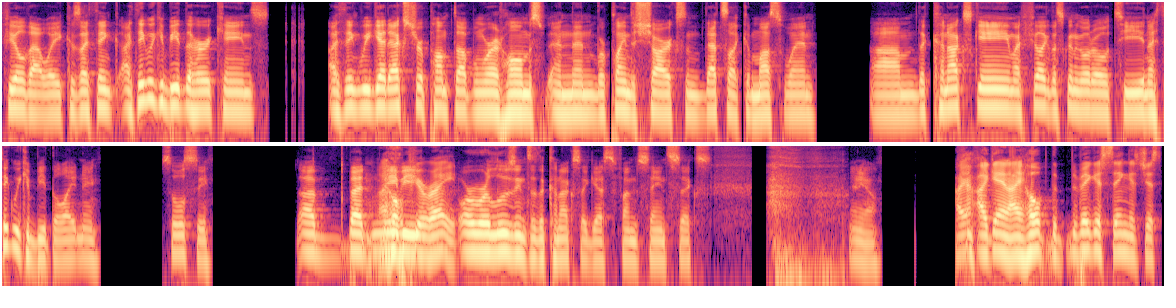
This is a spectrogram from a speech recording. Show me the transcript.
feel that way because I think I think we can beat the Hurricanes. I think we get extra pumped up when we're at home, and then we're playing the Sharks, and that's like a must win. Um, the Canucks game, I feel like that's going to go to OT, and I think we could beat the Lightning. So we'll see. Uh, but maybe you're right, or we're losing to the Canucks. I guess if I'm saying six. Anyhow, I again, I hope the, the biggest thing is just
